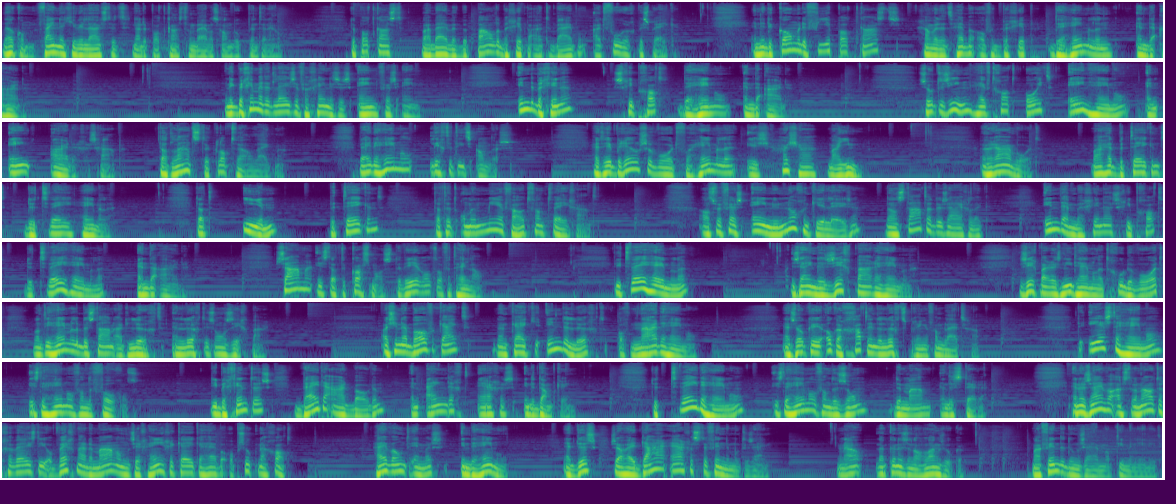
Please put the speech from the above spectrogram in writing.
Welkom, fijn dat je weer luistert naar de podcast van bijbelshandboek.nl. De podcast waarbij we bepaalde begrippen uit de Bijbel uitvoerig bespreken. En in de komende vier podcasts gaan we het hebben over het begrip de hemelen en de aarde. En ik begin met het lezen van Genesis 1, vers 1. In de beginnen schiep God de hemel en de aarde. Zo te zien heeft God ooit één hemel en één aarde geschapen. Dat laatste klopt wel, lijkt me. Bij de hemel ligt het iets anders. Het Hebreeuwse woord voor hemelen is hasha maim. Een raar woord, maar het betekent de twee hemelen. Dat iem betekent dat het om een meervoud van twee gaat. Als we vers 1 nu nog een keer lezen, dan staat er dus eigenlijk: In den beginnen schiep God de twee hemelen en de aarde. Samen is dat de kosmos, de wereld of het heelal. Die twee hemelen zijn de zichtbare hemelen. Zichtbaar is niet helemaal het goede woord, want die hemelen bestaan uit lucht en lucht is onzichtbaar. Als je naar boven kijkt, dan kijk je in de lucht of naar de hemel. En zo kun je ook een gat in de lucht springen van blijdschap. De eerste hemel is de hemel van de vogels. Die begint dus bij de aardbodem en eindigt ergens in de dampkring. De tweede hemel is de hemel van de zon, de maan en de sterren. En er zijn wel astronauten geweest die op weg naar de maan om zich heen gekeken hebben op zoek naar God. Hij woont immers in de hemel. En dus zou hij daar ergens te vinden moeten zijn. Nou, dan kunnen ze nog lang zoeken. Maar vinden doen ze hem op die manier niet.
